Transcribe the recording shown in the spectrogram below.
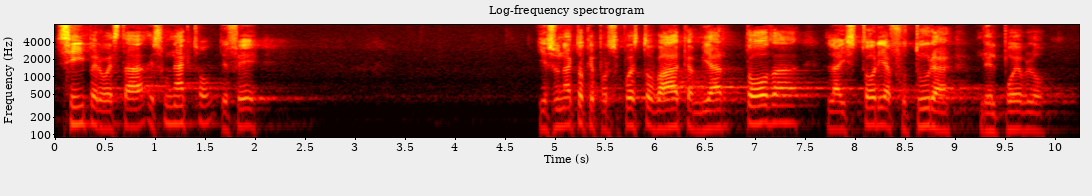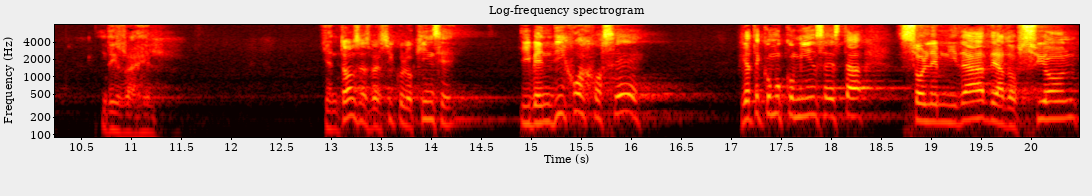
sí, pero está, es un acto de fe. Y es un acto que por supuesto va a cambiar toda la historia futura del pueblo de Israel. Y entonces, versículo 15, y bendijo a José. Fíjate cómo comienza esta solemnidad de adopción,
